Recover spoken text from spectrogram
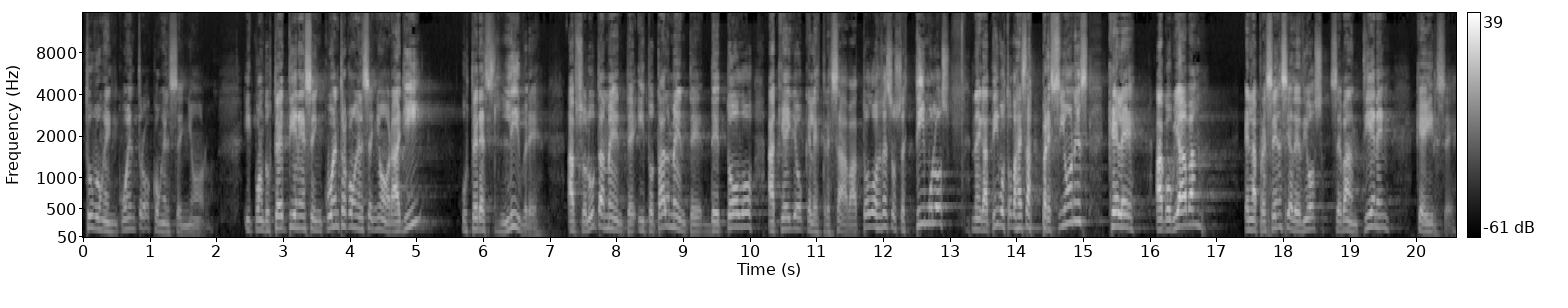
tuvo un encuentro con el Señor. Y cuando usted tiene ese encuentro con el Señor, allí usted es libre absolutamente y totalmente de todo aquello que le estresaba, todos esos estímulos negativos, todas esas presiones que le agobiaban en la presencia de Dios se van, tienen que irse.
